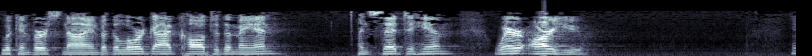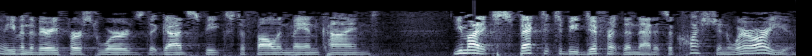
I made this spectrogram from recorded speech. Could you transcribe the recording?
Look in verse 9. But the Lord God called to the man and said to him, Where are you? You know, even the very first words that God speaks to fallen mankind, you might expect it to be different than that. It's a question. Where are you?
